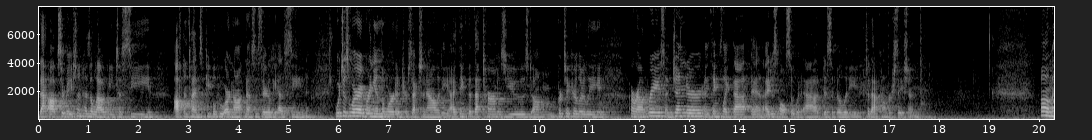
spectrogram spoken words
that observation has allowed me to see oftentimes people who are not necessarily as seen, which is where I bring in the word intersectionality. I think that that term is used um, particularly around race and gender and things like that, and I just also would add disability to that conversation. Um,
